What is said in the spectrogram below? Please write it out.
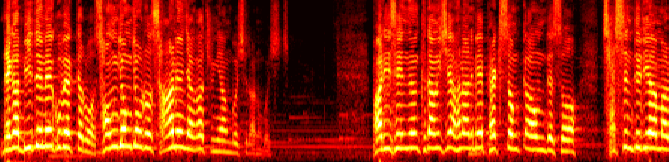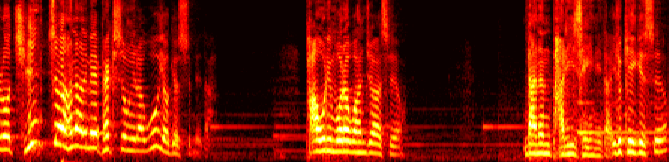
내가 믿음의 고백대로 성경적으로 사느냐가 중요한 것이라는 것이죠. 바리새인은 그 당시에 하나님의 백성 가운데서 자신들이야말로 진짜 하나님의 백성이라고 여겼습니다. 바울이 뭐라고 한 줄 아세요? 나는 바리새인이다. 이렇게 얘기했어요.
